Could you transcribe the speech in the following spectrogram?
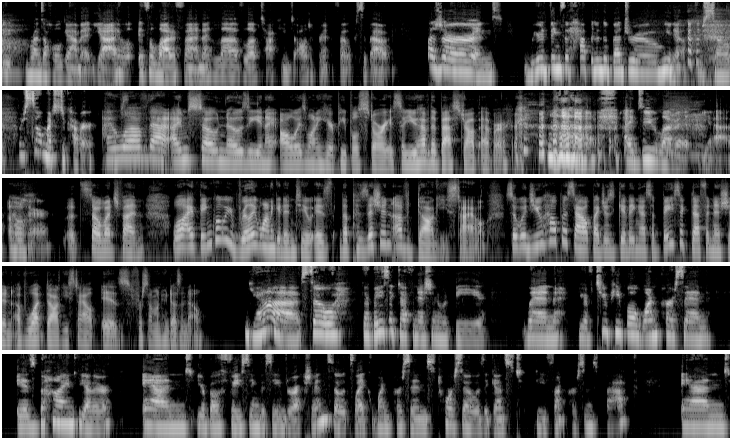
It ah. runs a whole gamut. Yeah, it's a lot of fun. I love, love talking to all different folks about pleasure and weird things that happen in the bedroom. You know, there's so there's so much to cover. I love that. I'm so nosy and I always want to hear people's stories. So you have the best job ever. I do love it. Yeah, for Oh. sure. That's so much fun. Well, I think what we really want to get into is the position of doggy style. So, would you help us out by just giving us a basic definition of what doggy style is for someone who doesn't know? Yeah. So the basic definition would be when you have two people, one person is behind the other and you're both facing the same direction. So it's like one person's torso is against the front person's back. And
